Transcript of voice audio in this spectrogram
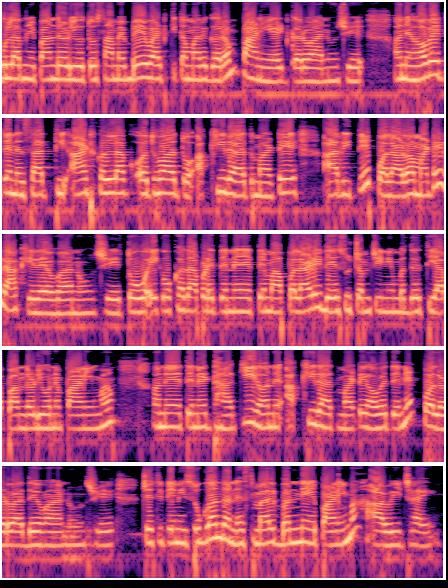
ગુલાબની પાંદડીઓ તો સામે બે વાટકી તમારે ગરમ પાણી એડ કરવાનું છે. અને હવે તેને સાતથી આઠ કલાક અથવા તો આખી રાત માટે આ રીતે પલાળવા માટે રાખી દેવાનું છે. તો એક વખત આપણે તેને તેમાં પલાળી દઈશું ચમચીની મદદથી આ પાંદડીઓને પાણીમાં અને તેને ઢાંકી અને આખી રાત માટે હવે તેને પલળવા દેવાનું છે. જેથી તેની સુગંધ અને સ્મેલ બંને પાણીમાં આવી જાય.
